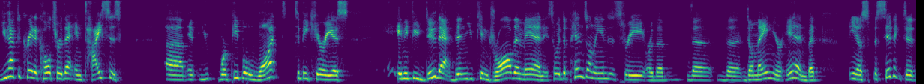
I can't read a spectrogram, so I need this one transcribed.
you have to create a culture that entices, um, you where people want to be curious, and if you do that, then you can draw them in. So it depends on the industry or the the the domain you're in, but you know, specific to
